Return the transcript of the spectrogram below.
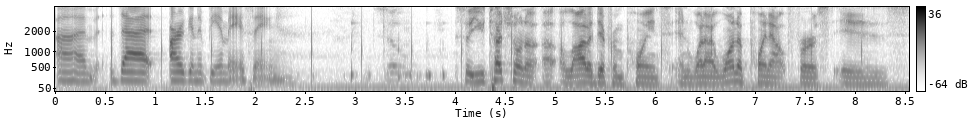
um, that are going to be amazing. So, so you touched on a, a lot of different points, and what I want to point out first is,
